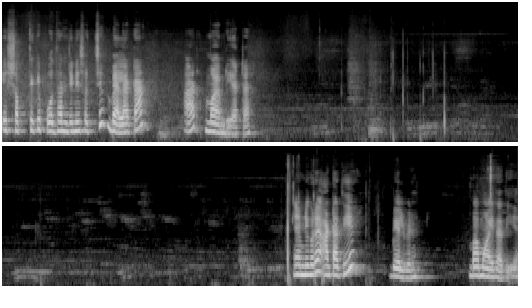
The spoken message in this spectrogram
এর সব থেকে প্রধান জিনিস হচ্ছে বেলাটা আর ময়াম দিয়াটা এমনি করে আটা দিয়ে বেলবেন বা ময়দা দিয়ে।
